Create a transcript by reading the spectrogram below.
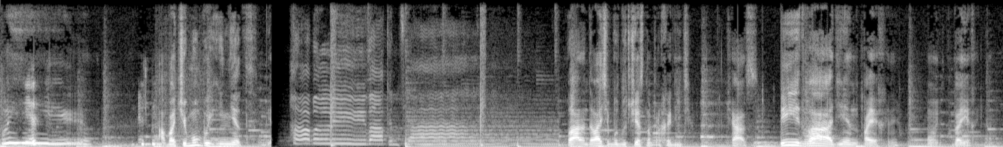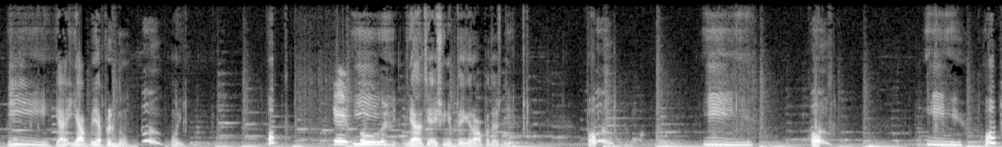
Уи. А почему бы и нет? Ладно, давайте буду честно проходить. Сейчас. Три, два, один, поехали. Ой, куда ехать? И я, я, я прыгнул. Ой. Оп. Over. И... Нет, я еще не проиграл, подожди. Оп. И... Оп. И... Хоп.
